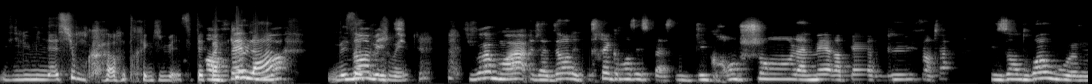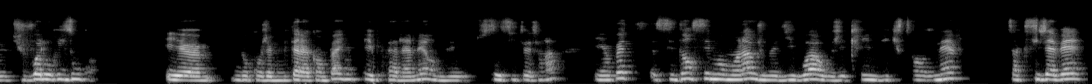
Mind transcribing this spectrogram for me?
illuminations, quoi, entre guillemets. C'est peut-être pas que là, mais ça peut jouer. Tu, vois, moi, j'adore les très grands espaces, donc les grands champs, la mer à perte de enfin, tu vois, les endroits où euh, tu vois l'horizon, quoi. Et euh, donc, j'habite à la campagne et près de la mer, donc toutes ces situations-là. Et en fait, c'est dans ces moments-là où je me dis, waouh, j'ai créé une vie extraordinaire. C'est-à-dire que si j'avais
